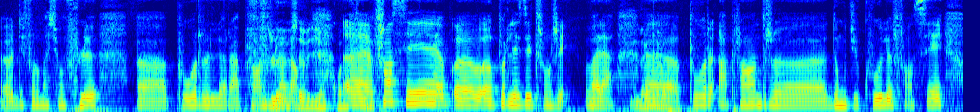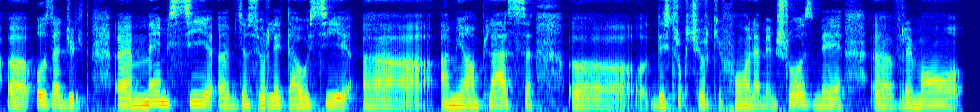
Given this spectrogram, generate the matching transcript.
euh, des formations FLE euh, pour leur apprendre FLE, la langue. Ça veut dire quoi euh, Français euh, pour les étrangers, voilà, pour apprendre donc du coup le français aux adultes. même si bien sûr l'État aussi a mis en place des structures qui font la même chose, mais vraiment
